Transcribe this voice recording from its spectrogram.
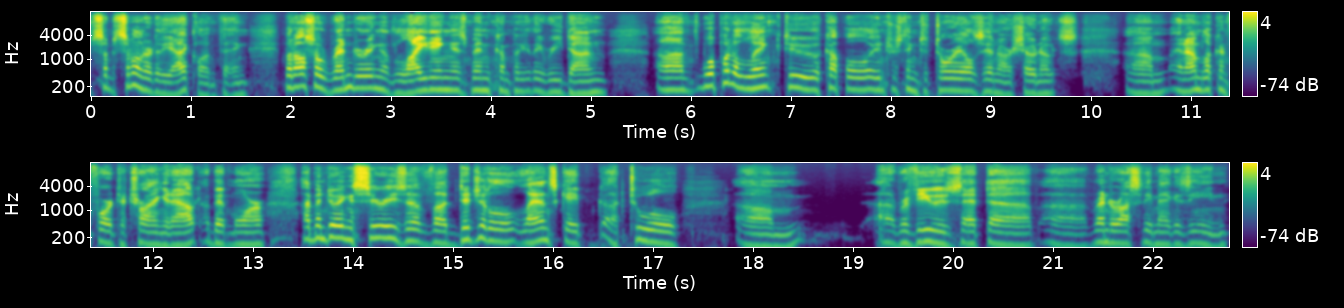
some similar to the iClone thing, but also rendering and lighting has been completely redone. Uh, we'll put a link to a couple interesting tutorials in our show notes. Um, and I'm looking forward to trying it out a bit more. I've been doing a series of uh, digital landscape uh, tool um, uh, reviews at uh, uh, Renderosity magazine,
